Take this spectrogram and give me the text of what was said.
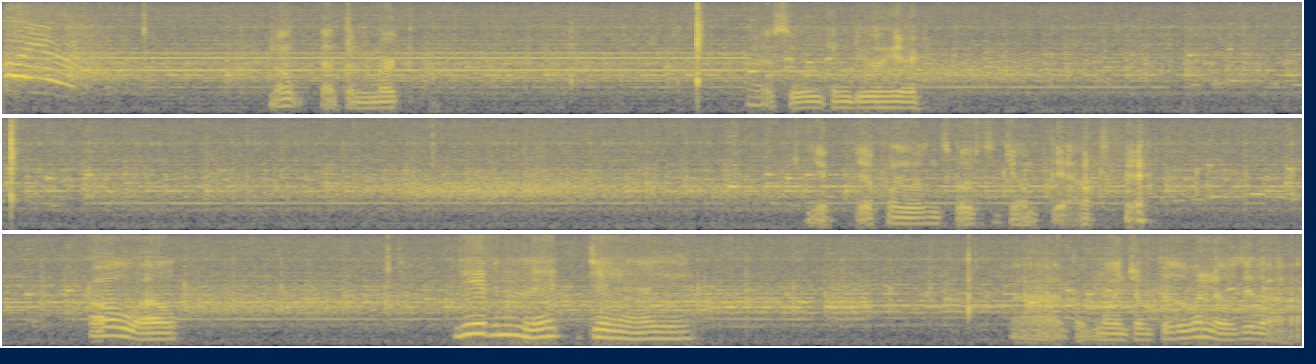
Fire! Nope, that didn't work. Let's see what we can do here. Yep, definitely wasn't supposed to jump down. oh well. Live and let die. Ah, but no one jump through the windows either.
